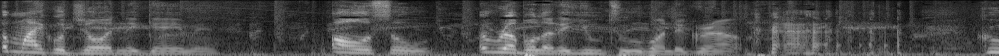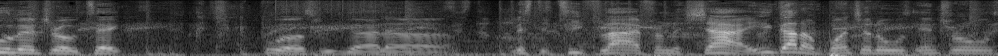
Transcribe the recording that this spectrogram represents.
a Michael Jordan of gaming also a rebel of the YouTube underground. cool intro, Tech. Who else we got? Uh, Mr. T Fly from the Shy. He got a bunch of those intros,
